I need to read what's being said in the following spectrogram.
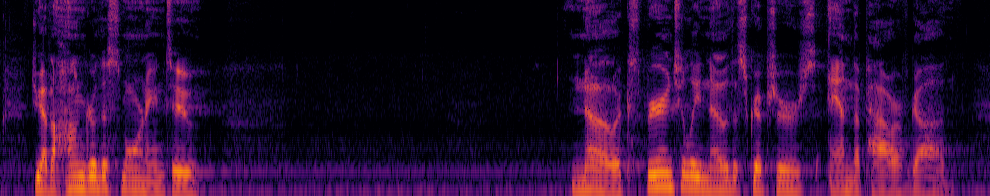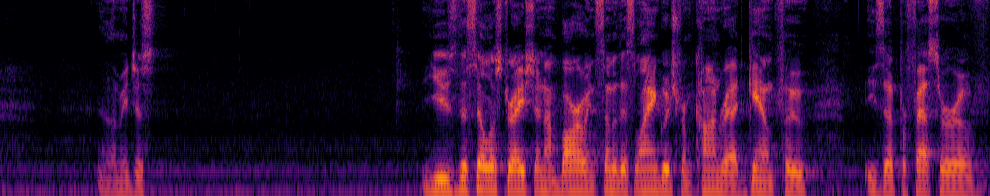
Do you have a hunger this morning to know, experientially know the scriptures and the power of God? And let me just use this illustration. I'm borrowing some of this language from Conrad Gempf, who he's a professor of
